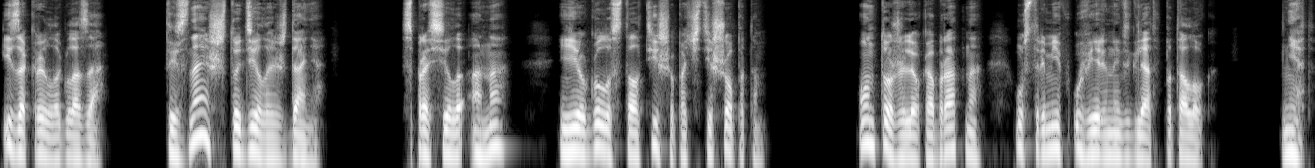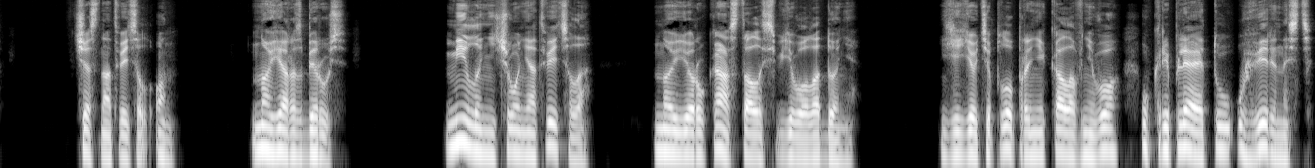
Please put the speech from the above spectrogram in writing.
и закрыла глаза. «Ты знаешь, что делаешь, Даня?» — спросила она. Ее голос стал тише, почти шепотом. Он тоже лег обратно, устремив уверенный взгляд в потолок. «Нет», — честно ответил он. «Но я разберусь». Мила ничего не ответила, но ее рука осталась в его ладони. Ее тепло проникало в него, укрепляя ту уверенность,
